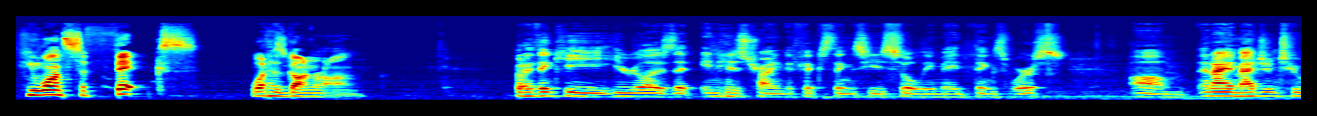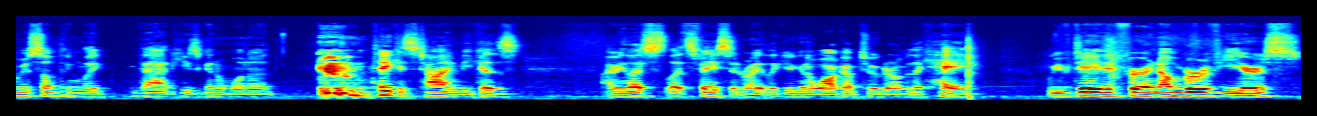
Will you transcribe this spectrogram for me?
he wants to fix what has gone wrong. But I think he he realized that in his trying to fix things, he solely made things worse. Um, and I imagine too, with something like that, he's gonna want to take his time because, I mean, let's let's face it, right? Like you're gonna walk up to a girl and be like, "Hey, we've dated for a number of years,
